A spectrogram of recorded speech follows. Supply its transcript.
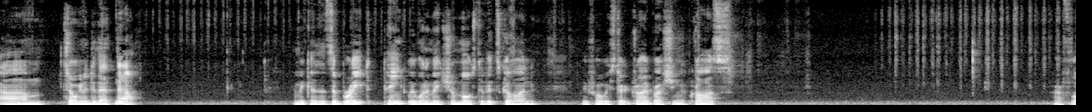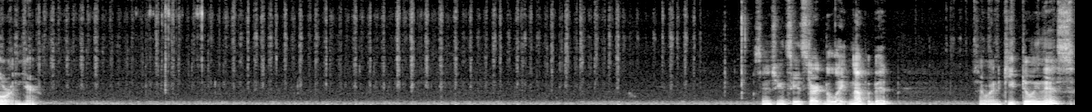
Um, so we're going to do that now. And because it's a bright paint, we want to make sure most of it's gone before we start dry brushing across our flooring here. So as you can see, it's starting to lighten up a bit. So we're going to keep doing this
